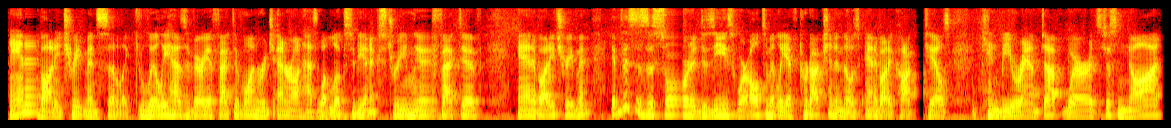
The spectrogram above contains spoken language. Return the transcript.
antibody treatments. So, like Lilly has a very effective one. Regeneron has what looks to be an extremely effective antibody treatment. If this is a sort of disease where ultimately, if production in those antibody cocktails can be ramped up, where it's just not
